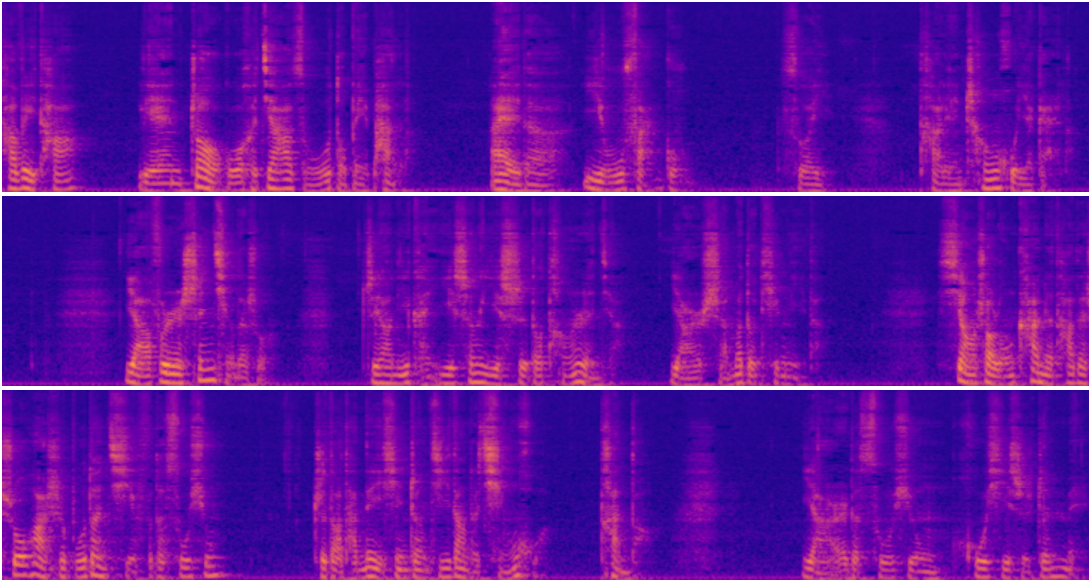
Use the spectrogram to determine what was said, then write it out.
他为他，连赵国和家族都背叛了，爱的义无反顾，所以，他连称呼也改了。雅夫人深情地说：“只要你肯一生一世都疼人家，雅儿什么都听你的。”项少龙看着他在说话时不断起伏的酥胸，知道他内心正激荡着情火，叹道：“雅儿的酥胸，呼吸是真美。”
